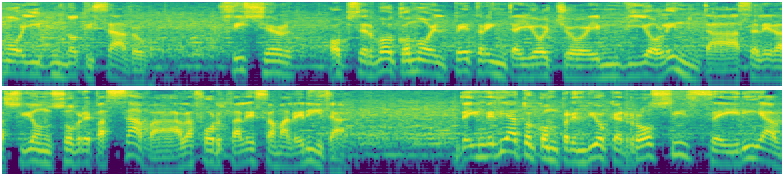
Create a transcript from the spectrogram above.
Como hipnotizado, Fisher observó cómo el P-38 en violenta aceleración sobrepasaba a la fortaleza malherida. De inmediato comprendió que Rossi se iría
